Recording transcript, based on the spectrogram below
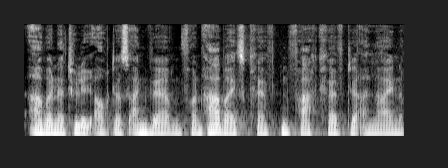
aber natürlich auch das Anwerben von Arbeitskräften. Fachkräfte allein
